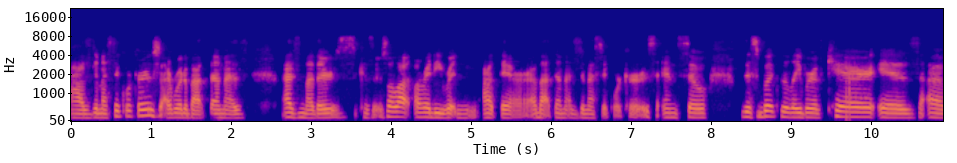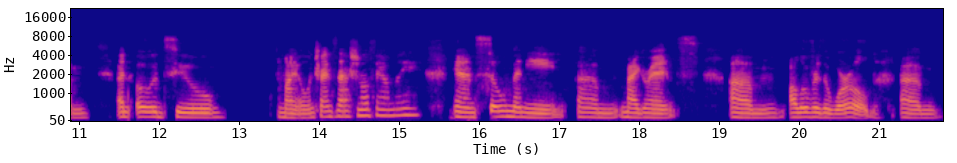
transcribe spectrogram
as domestic workers. I wrote about them as as mothers because there's a lot already written out there about them as domestic workers. And so this book, The Labor of Care, is um, an ode to my own transnational family and so many um, migrants um, all over the world, um,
